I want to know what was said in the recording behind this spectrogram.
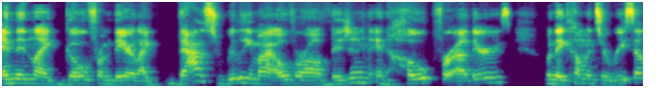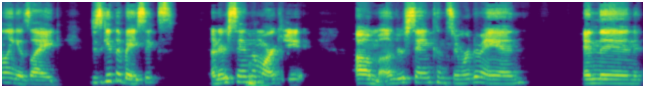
and then like go from there. Like that's really my overall vision and hope for others when they come into reselling is like just get the basics, understand the mm-hmm. market, um, understand consumer demand, and then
